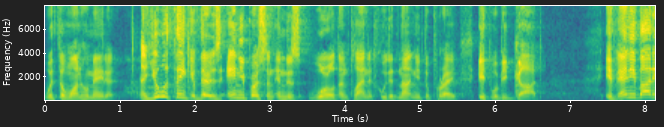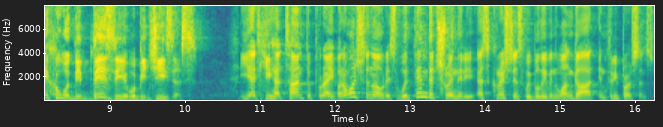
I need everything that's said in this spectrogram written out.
with the one who made it. And you would think if there is any person in this world and planet who did not need to pray, it would be God. If anybody who would be busy, it would be Jesus yet he had time to pray. But I want you to notice within the Trinity, as Christians, we believe in one God in three persons.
